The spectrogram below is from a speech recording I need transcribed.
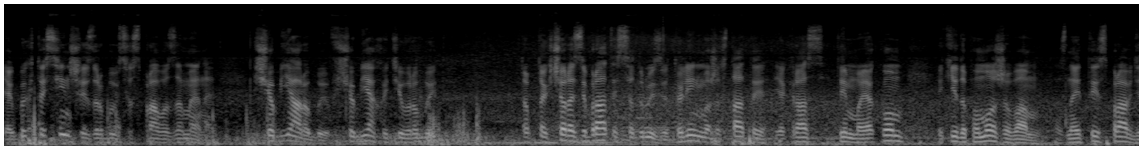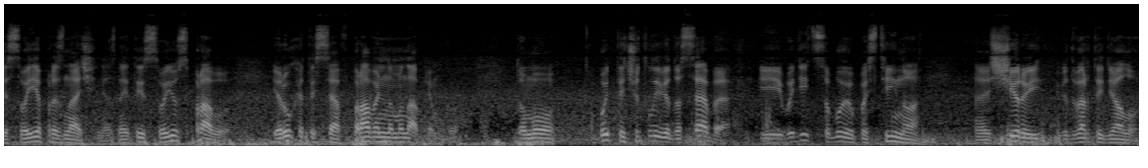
Якби хтось інший зробив цю справу за мене, що б я робив, що б я хотів робити? Тобто, якщо розібратися, друзі, то лінь може стати якраз тим маяком, який допоможе вам знайти справді своє призначення, знайти свою справу і рухатися в правильному напрямку. Тому будьте чутливі до себе і ведіть з собою постійно е, щирий відвертий діалог.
